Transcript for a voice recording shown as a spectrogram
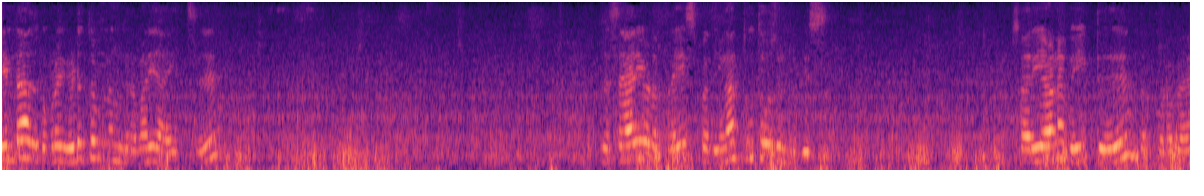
ஏண்டா அதுக்கப்புறம் எடுத்தோம்னுங்கிற மாதிரி ஆயிடுச்சு. இந்த சாரியோட ப்ரைஸ் பார்த்தீங்கன்னா டூ தௌசண்ட் ருபீஸ் சரியான வெயிட்டு இந்த புடவை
